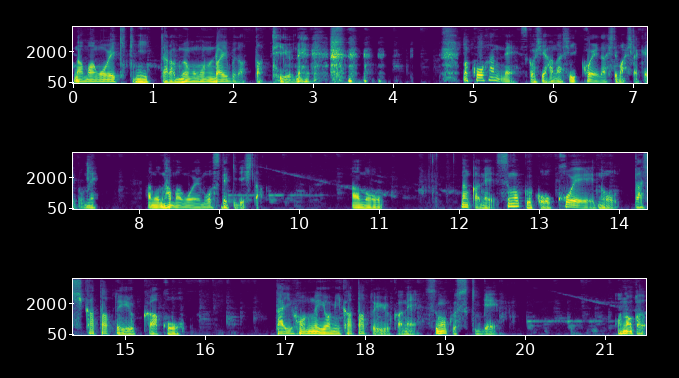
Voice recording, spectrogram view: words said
生声聞きに行ったら無言ライブだったっていうね ま後半ね、少し話、声出してましたけどね。あの、生声も素敵でした。あの、なんかね、すごくこう、声の出し方というか、こう、台本の読み方というかね、すごく好きで、あ、なんか、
